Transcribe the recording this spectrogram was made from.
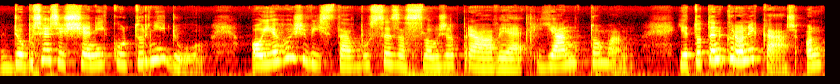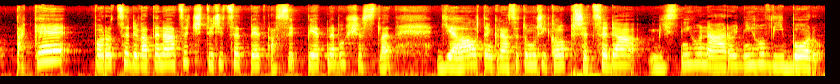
dobře řešený kulturní dům. O jehož výstavbu se zasloužil právě Jan Toman. Je to ten kronikář. On také po roce 1945, asi pět nebo šest let, dělal, tenkrát se tomu říkalo předseda místního národního výboru.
